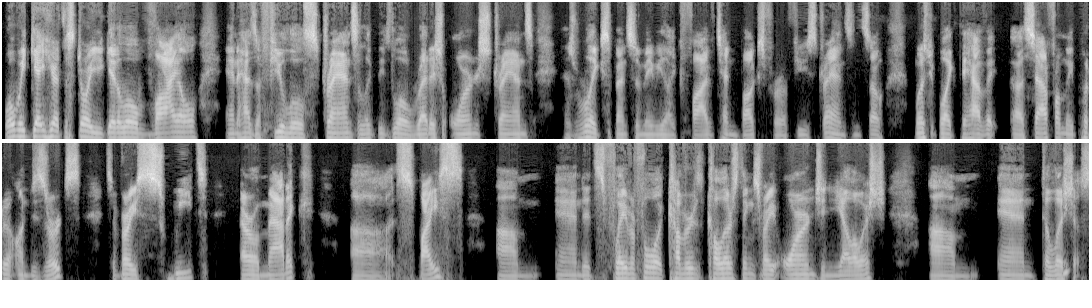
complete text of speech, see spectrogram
what we get here at the store, you get a little vial, and it has a few little strands, like these little reddish orange strands. It's really expensive, maybe like five, ten bucks for a few strands. And so most people like they have a, uh saffron, they put it on desserts. It's a very sweet, aromatic uh, spice, um, and it's flavorful. It covers colors things very orange and yellowish, um, and delicious.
